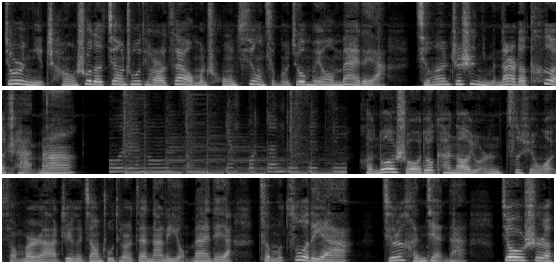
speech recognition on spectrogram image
就是你常说的酱猪蹄儿，在我们重庆怎么就没有卖的呀？请问这是你们那儿的特产吗？”很多时候都看到有人咨询我，小妹儿啊，这个酱猪蹄儿在哪里有卖的呀？怎么做的呀？其实很简单，就是，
